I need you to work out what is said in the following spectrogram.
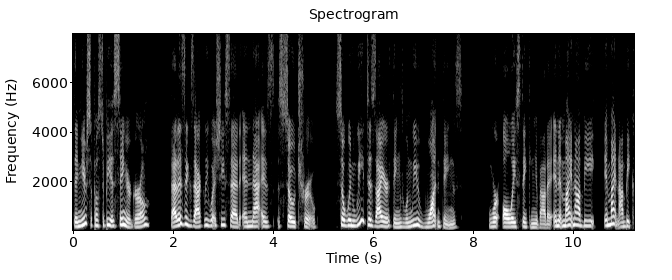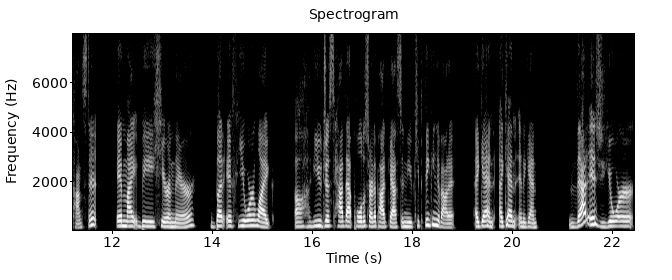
then you're supposed to be a singer, girl. That is exactly what she said. And that is so true. So when we desire things, when we want things, we're always thinking about it. And it might not be it might not be constant. It might be here and there, but if you were like, oh, you just had that pull to start a podcast and you keep thinking about it again, again and again, that is your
